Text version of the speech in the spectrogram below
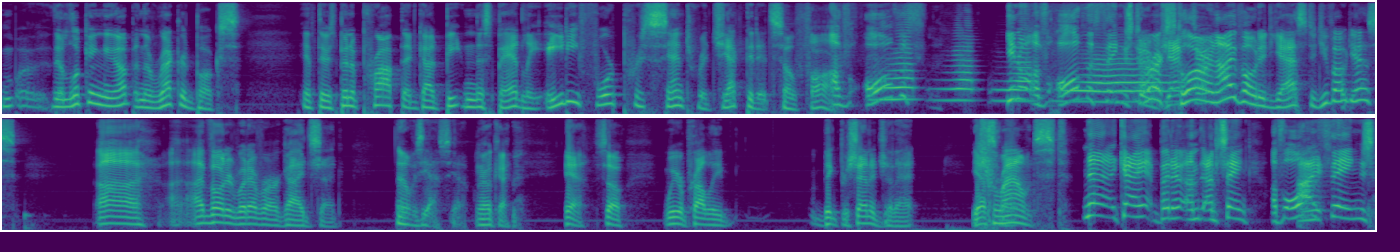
they're looking up in the record books if there's been a prop that got beaten this badly. 84% rejected it so far. Of all the, you know, of all the things to Eric Sklar to, and I voted yes. Did you vote yes? uh, I I voted whatever our guide said. No, it was yes, yeah. Okay, yeah. So we were probably a big percentage of that. Yes. Trounced. No, okay, but uh, I'm, I'm saying of all I- the things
